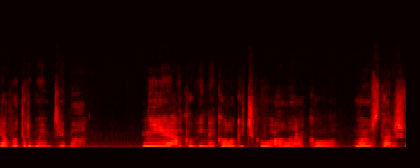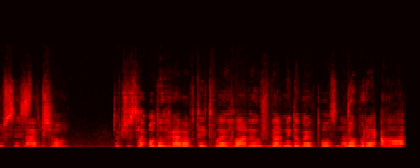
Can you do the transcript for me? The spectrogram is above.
Ja potrebujem teba. Nie ako ginekologičku, ale ako moju staršiu sestru. Na čo? To, čo sa odohráva v tej tvojej hlave, už veľmi dobre poznám. Dobre, a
